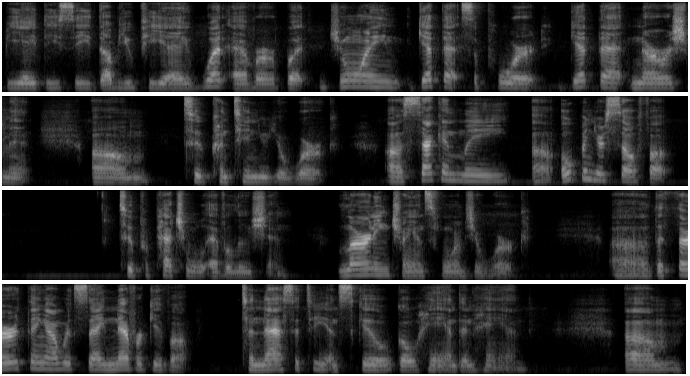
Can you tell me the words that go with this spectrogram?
BADC, WPA, whatever. But join, get that support, get that nourishment um, to continue your work. Uh, secondly, uh, open yourself up to perpetual evolution. Learning transforms your work. Uh, the third thing I would say never give up. Tenacity and skill go hand in hand. Um,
